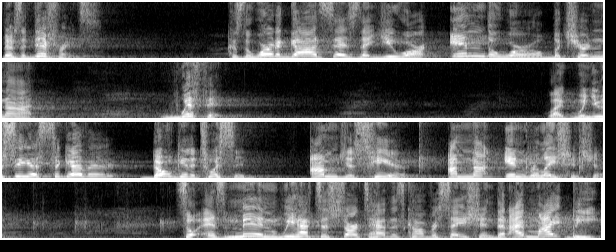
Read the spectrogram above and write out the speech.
There's a difference. Because the Word of God says that you are in the world, but you're not with it. Like when you see us together, don't get it twisted. I'm just here, I'm not in relationship. So, as men, we have to start to have this conversation that I might be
